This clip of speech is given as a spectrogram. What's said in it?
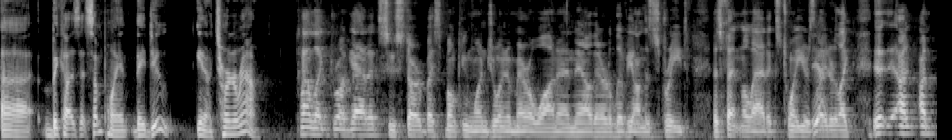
uh, because at some point they do you know turn around kind of like drug addicts who started by smoking one joint of marijuana and now they're living on the street as fentanyl addicts 20 years yeah. later like I'm, I'm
